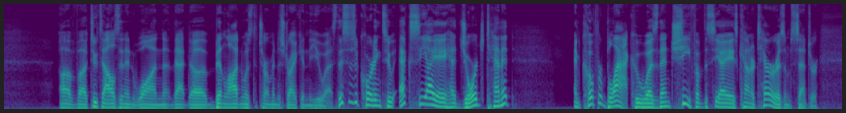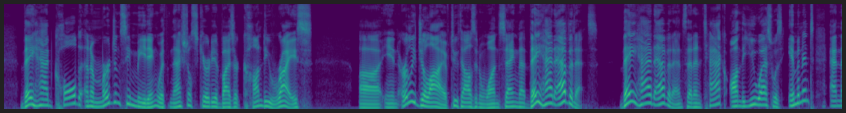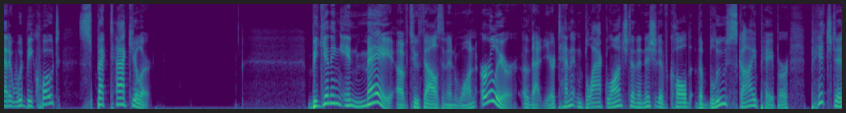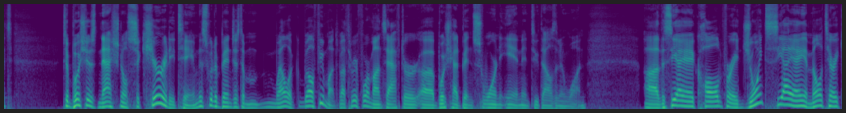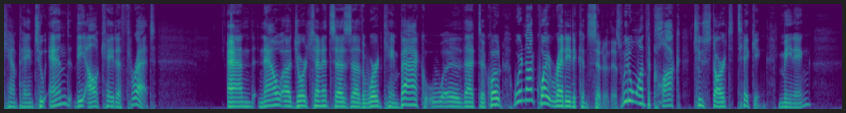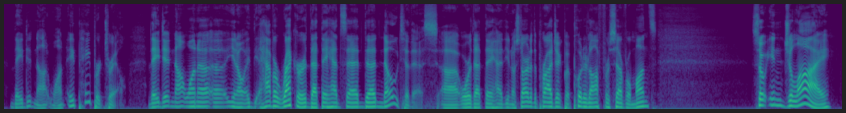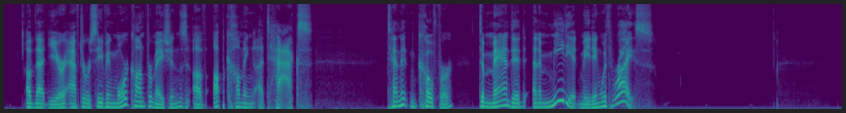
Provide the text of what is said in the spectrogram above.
of uh, 2001 that uh, Bin Laden was determined to strike in the U.S. This is according to ex-CIA head George Tenet and Cofer Black, who was then chief of the CIA's counterterrorism center. They had called an emergency meeting with National Security Advisor Condi Rice uh, in early July of 2001, saying that they had evidence. They had evidence that an attack on the U.S. was imminent and that it would be, quote, spectacular. Beginning in May of 2001, earlier that year, Tenet and Black launched an initiative called the Blue Sky Paper, pitched it to Bush's national security team. This would have been just a well, a, well, a few months, about three or four months after uh, Bush had been sworn in in 2001. Uh, the CIA called for a joint CIA and military campaign to end the Al Qaeda threat. And now uh, George Tenet says uh, the word came back w- that, uh, quote, we're not quite ready to consider this. We don't want the clock to start ticking, meaning they did not want a paper trail. They did not want to, uh, you know, have a record that they had said uh, no to this, uh, or that they had, you know, started the project but put it off for several months. So in July of that year, after receiving more confirmations of upcoming attacks, Tenet and Cofer demanded an immediate meeting with Rice.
